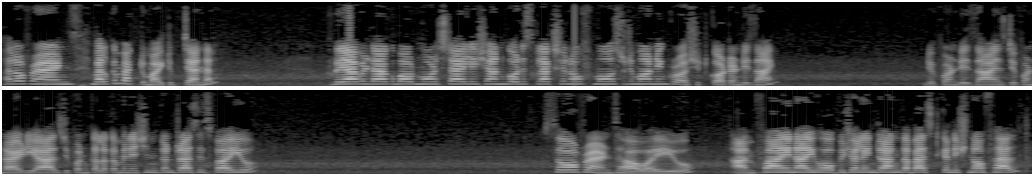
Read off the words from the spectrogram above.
Hello friends, welcome back to my YouTube channel. Today I will talk about more stylish and gorgeous collection of most demanding crochet cotton design. Different designs, different ideas, different color combination contrasts for you. So friends, how are you? I'm fine. I hope you shall enjoying the best condition of health.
